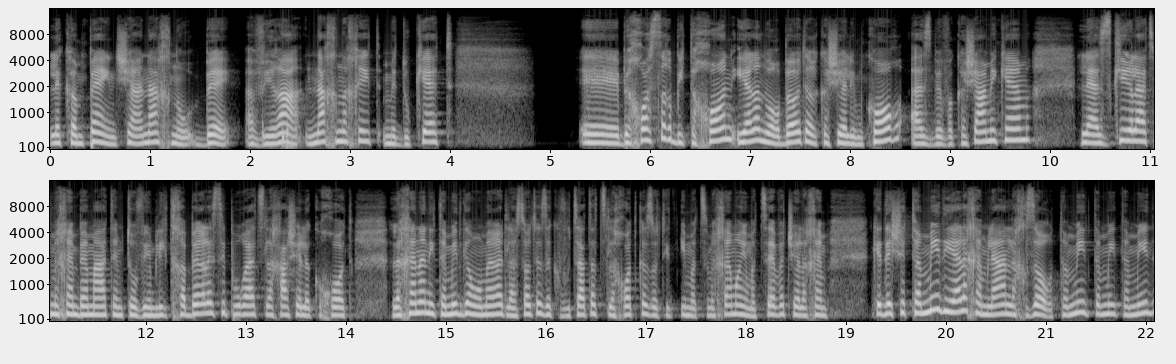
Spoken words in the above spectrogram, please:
לקמפיין שאנחנו באווירה נחנחית, מדוכאת, בחוסר ביטחון יהיה לנו הרבה יותר קשה למכור, אז בבקשה מכם להזכיר לעצמכם במה אתם טובים, להתחבר לסיפורי הצלחה של לקוחות. לכן אני תמיד גם אומרת לעשות איזה קבוצת הצלחות כזאת עם עצמכם או עם הצוות שלכם, כדי שתמיד יהיה לכם לאן לחזור, תמיד, תמיד, תמיד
